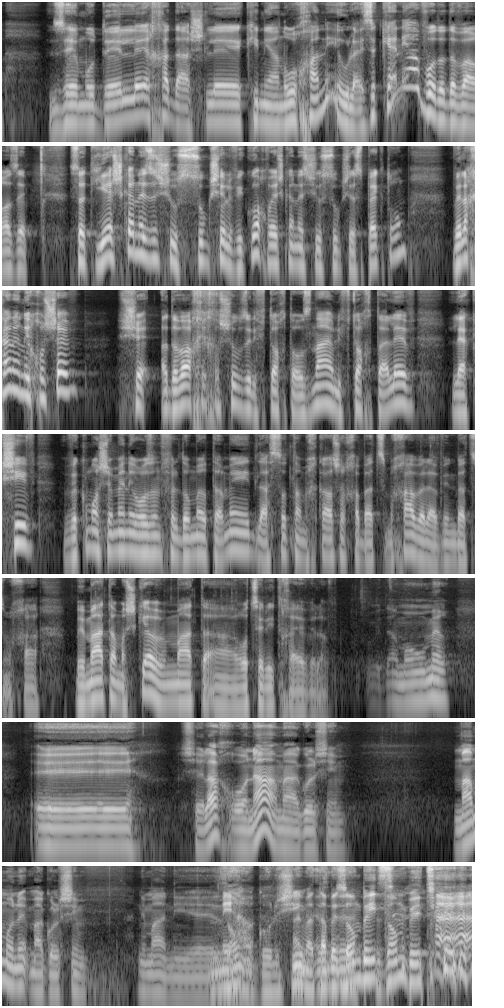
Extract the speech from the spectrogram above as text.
זה מודל אה, חדש לקניין רוחני, אולי זה כן יעבוד הדבר הזה. זאת אומרת, יש כאן איזשהו סוג של ויכוח ויש כאן איזשהו סוג של ספקטרום, ולכן אני חושב שהדבר הכי חשוב זה לפתוח את האוזניים, לפתוח את הלב, להקשיב, וכמו שמני רוזנפלד אומר תמיד, לעשות את המחקר שלך בעצמך ולהבין בעצמך במה אתה משקיע ובמה אתה רוצה להתחייב אליו. יודע מה הוא אומר. אה, שאלה אחרונה מהגולשים. מה מונה... מהגולשים. אני מה, אני... אה, מהגולשים, אתה בזומבית? זומבית.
